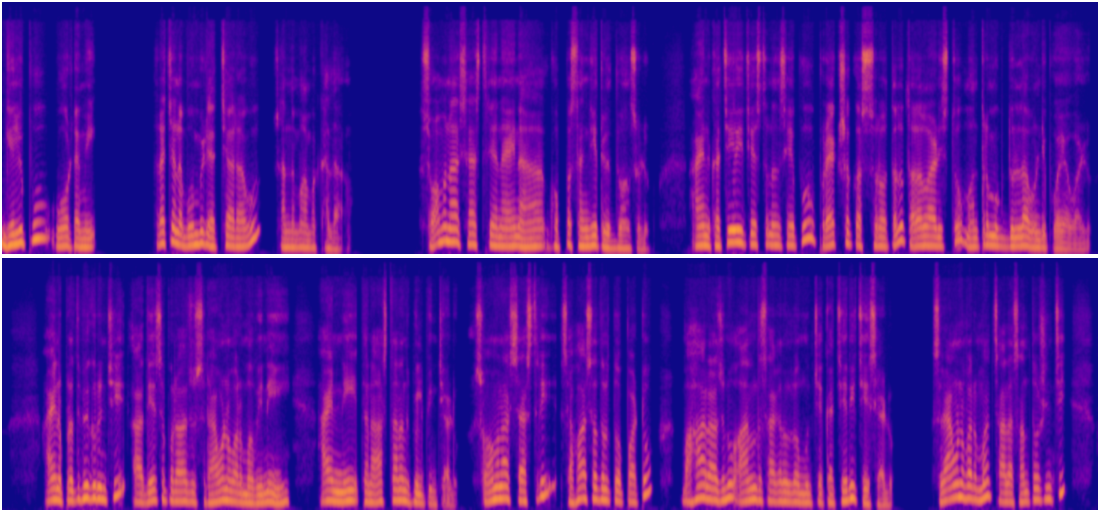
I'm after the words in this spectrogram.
గెలుపు ఓటమి. రచన బొమ్మిడి అచ్చారావు చందమామ కథ. సోమనాథ్ శాస్త్రి అనే ఆయన గొప్ప సంగీత విద్వాంసుడు. ఆయన కచేరీ చేస్తున్నంతసేపు ప్రేక్షక శ్రోతలు తలలాడిస్తూ మంత్రముగ్ధుల్లా ఉండిపోయేవాళ్ళు. ఆయన ప్రతిభ గురించి ఆ దేశపు రాజు శ్రావణవర్మ విని ఆయన్ని తన ఆస్థానానికి పిలిపించాడు. సోమనాథ్ శాస్త్రి సభాసదులతో పాటు మహారాజును ఆనందసాగరంలో ముంచే కచేరీ చేశాడు. శ్రావణవర్మ చాలా సంతోషించి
